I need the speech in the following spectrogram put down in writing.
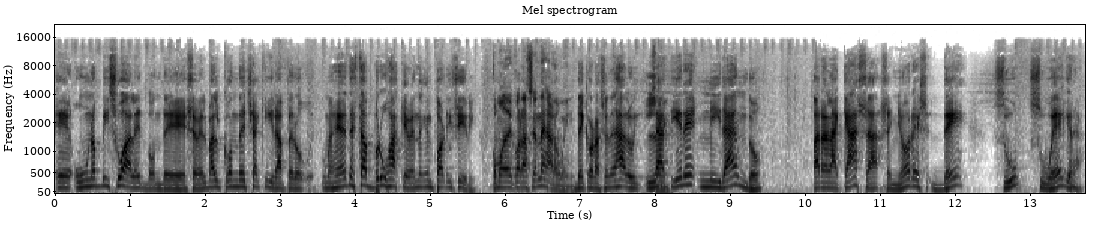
eh, unos visuales donde se ve el balcón de Shakira, pero imagínate estas brujas que venden en Party City, Como decoración de Halloween. decoración de Halloween, la tiene mirando para la casa, señores, de su suegra.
